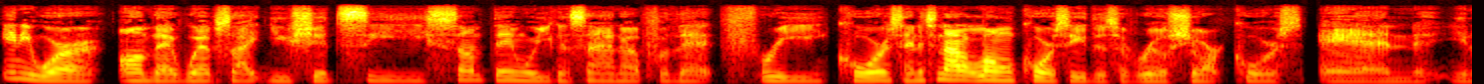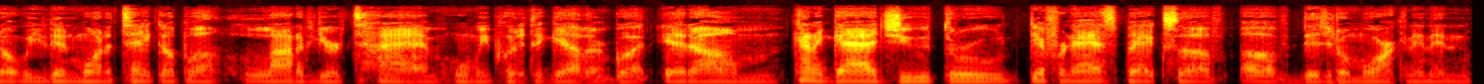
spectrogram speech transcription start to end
anywhere on that website. You should see something where you can sign up for that free course. And it's not a long course either, it's a real short course. And you know, we didn't want to take up a lot of your time when we put it together, but it um kind of guides you through different aspects of of digital marketing and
